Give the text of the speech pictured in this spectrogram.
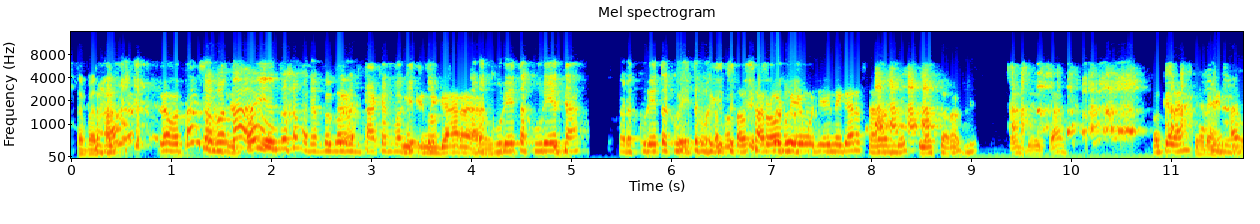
Siapa tahu? Siapa tahu? Siapa siapa tahu ya tuh ada pemberontakan begitu. negara. Ada kudeta-kudeta. Ada kudeta-kudeta Siapa begitu. tahu Saroni yang mau jadi negara, Saroni, pulau Saroni. Kan. Oke lah. Tidak ada yang tahu.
